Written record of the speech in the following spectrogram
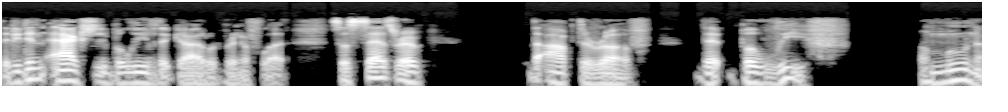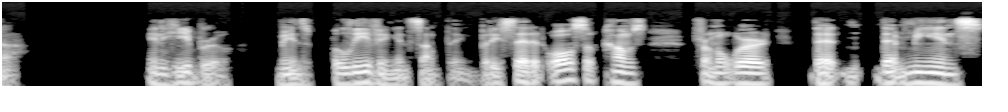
that he didn't actually believe that God would bring a flood? So says Reb the Apter Rav that belief, amuna, in Hebrew means believing in something, but he said it also comes from a word that that means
